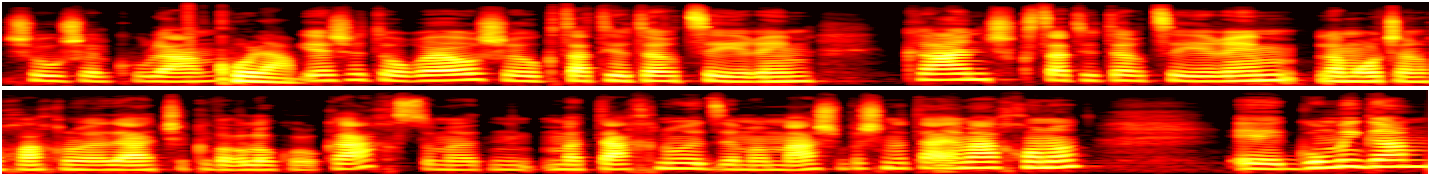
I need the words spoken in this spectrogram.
שהוא של כולם. כולם. יש את אוראו, שהוא קצת יותר צעירים. קראנץ' קצת יותר צעירים, למרות שנוכחנו לדעת שכבר לא כל כך, זאת אומרת, מתחנו את זה ממש בשנתיים האחרונות. אה, גומי גם,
